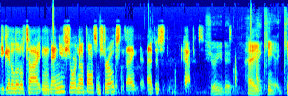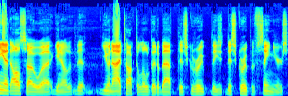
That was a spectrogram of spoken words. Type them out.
you get a little tight, and, and you shorten up on some strokes and things, and that just it happens. Sure, you do. Hey, Kent, Kent also, uh, you know, the, you and I talked a little bit about this group, these this group of seniors.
